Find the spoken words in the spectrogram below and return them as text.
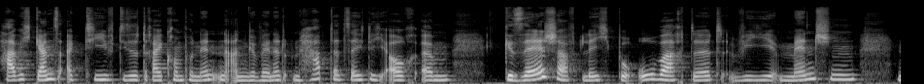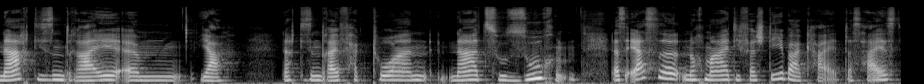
habe ich ganz aktiv diese drei Komponenten angewendet und habe tatsächlich auch ähm, gesellschaftlich beobachtet, wie Menschen nach diesen drei, ähm, ja, nach diesen drei Faktoren nahezu suchen. Das erste nochmal die Verstehbarkeit, das heißt,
